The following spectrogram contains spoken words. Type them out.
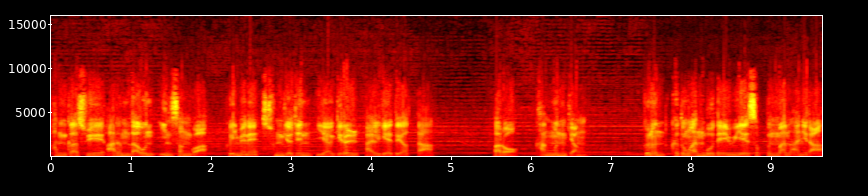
한 가수의 아름다운 인성과 그이면에 숨겨진 이야기를 알게 되었다. 바로 강문경. 그는 그동안 무대 위에서뿐만 아니라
